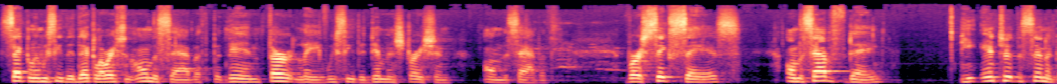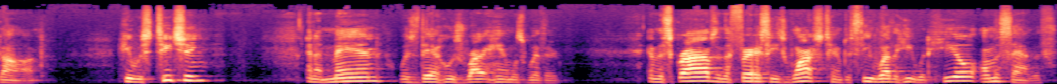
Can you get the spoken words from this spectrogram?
Secondly, we see the declaration on the Sabbath. But then, thirdly, we see the demonstration on the Sabbath. Verse 6 says, On the Sabbath day, he entered the synagogue. He was teaching and a man was there whose right hand was withered. And the scribes and the Pharisees watched him to see whether he would heal on the Sabbath,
